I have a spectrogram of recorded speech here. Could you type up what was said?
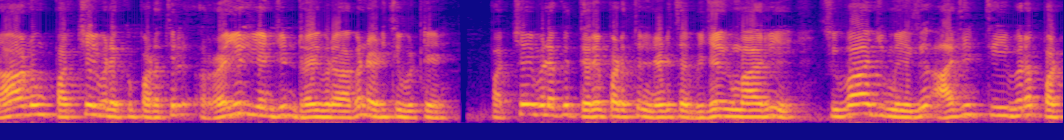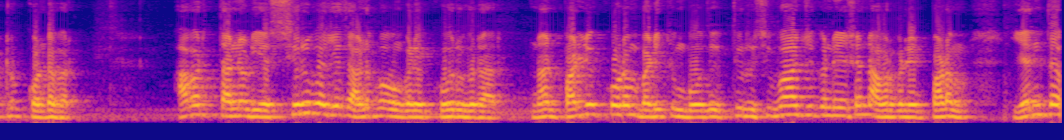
நானும் பச்சை விளக்கு படத்தில் ரயில் என்ஜின் டிரைவராக நடித்து விட்டேன். பச்சை விளக்கு திரைப்படத்தில் நடித்த விஜயகுமாரி சிவாஜி மீது அதிதீவிர பற்று கொண்டவர். அவர் தன்னுடைய சிறுவயது அனுபவங்களை கூறுகிறார். நான் பள்ளிக்கூடம் படிக்கும்போது திரு. சிவாஜி கணேசன் அவர்களின் படம் எந்த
